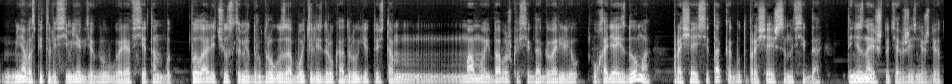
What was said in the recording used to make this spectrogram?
Меня воспитывали в семье, где, грубо говоря, все там вот пылали чувствами друг другу, заботились друг о друге. То есть там мама и бабушка всегда говорили, уходя из дома, прощайся так, как будто прощаешься навсегда. Ты не знаешь, что тебя в жизни ждет.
